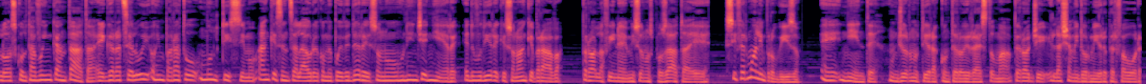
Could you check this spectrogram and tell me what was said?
lo ascoltavo incantata e grazie a lui ho imparato moltissimo, anche senza laurea come puoi vedere sono un ingegnere e devo dire che sono anche brava, però alla fine mi sono sposata e si fermò all'improvviso. E niente, un giorno ti racconterò il resto, ma per oggi lasciami dormire, per favore.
